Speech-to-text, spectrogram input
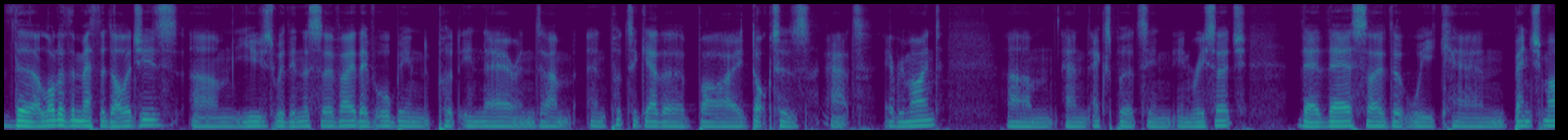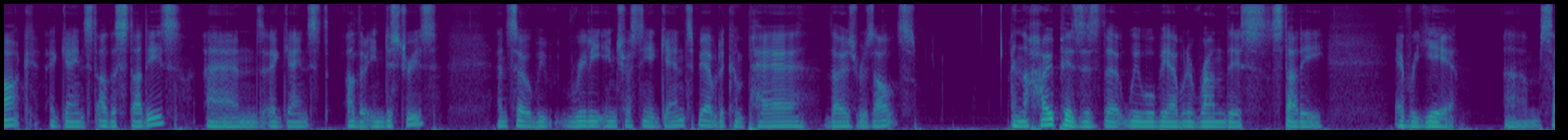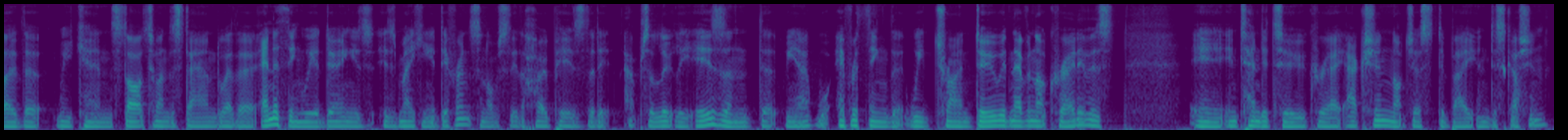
The, a lot of the methodologies um, used within the survey they've all been put in there and um, and put together by doctors at Everymind um, and experts in, in research. They're there so that we can benchmark against other studies and against other industries. And so it'll be really interesting again to be able to compare those results. And the hope is is that we will be able to run this study every year um, so that we can start to understand whether anything we are doing is is making a difference. And obviously, the hope is that it absolutely is, and that you know everything that we try and do with Never Not Creative is intended to create action, not just debate and discussion.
